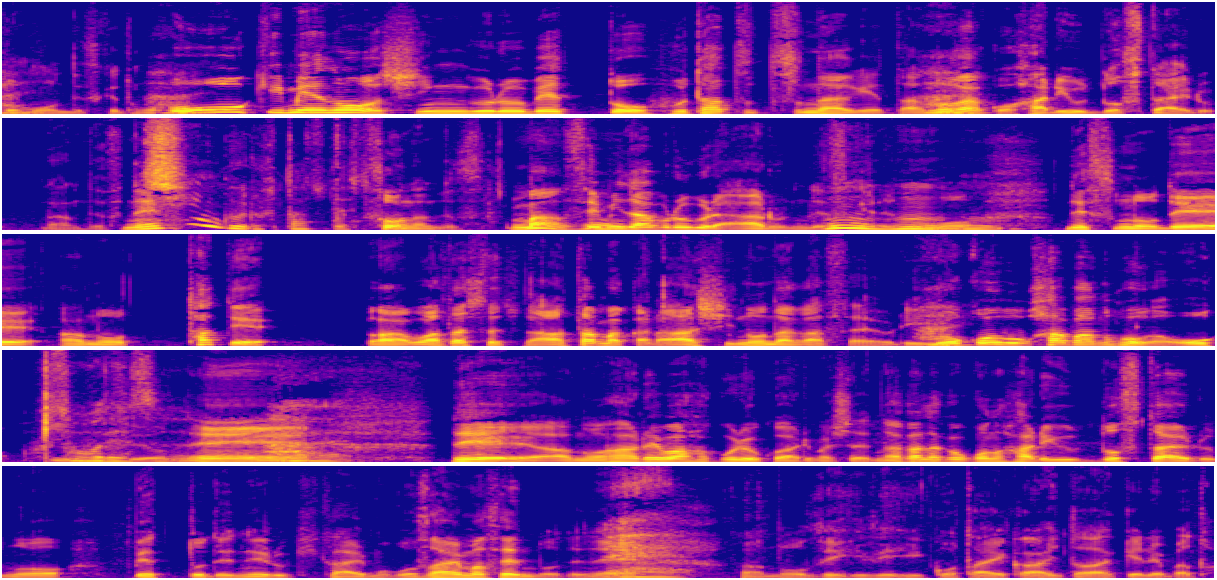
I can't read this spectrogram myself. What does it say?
と思うんですけども、はい、大きめのシングルベッドを2つつなげたのがこう、ハリウッドスタイルなんですね。シングル2つですそうなんです。まあ、セミダブルぐらいあるんですけれども、うんうんうん、ですので、あの、縦、まあ、私たちの頭から足の長さより横幅の方が大きいんですよね。はいで、あの、あれは迫力ありましてなかなかこのハリウッドスタイルのベッドで寝る機会もございませんのでね、えー、あの、ぜひぜひご体感いただければと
